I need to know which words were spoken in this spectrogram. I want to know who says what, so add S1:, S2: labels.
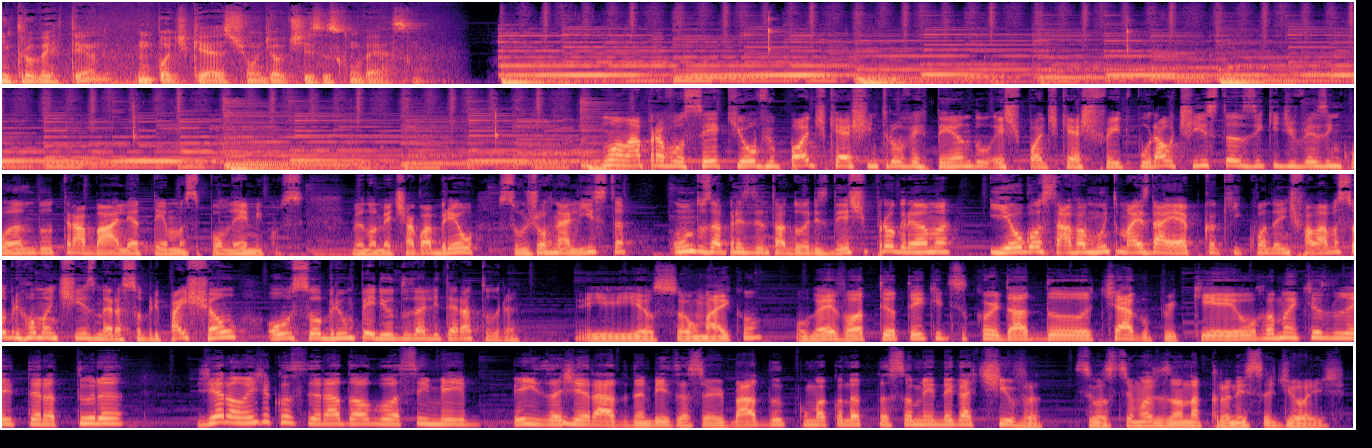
S1: Introvertendo, um podcast onde autistas conversam.
S2: Um olá para você que ouve o podcast Introvertendo, este podcast feito por autistas e que de vez em quando trabalha temas polêmicos. Meu nome é Thiago Abreu, sou jornalista, um dos apresentadores deste programa e eu gostava muito mais da época que quando a gente falava sobre romantismo era sobre paixão ou sobre um período da literatura.
S3: E eu sou o Michael, o gaivota, eu tenho que discordar do Thiago, porque o romantismo da literatura geralmente é considerado algo assim meio bem exagerado, né? Bem exacerbado, com uma conotação meio negativa, se você tem uma visão anacronista de hoje.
